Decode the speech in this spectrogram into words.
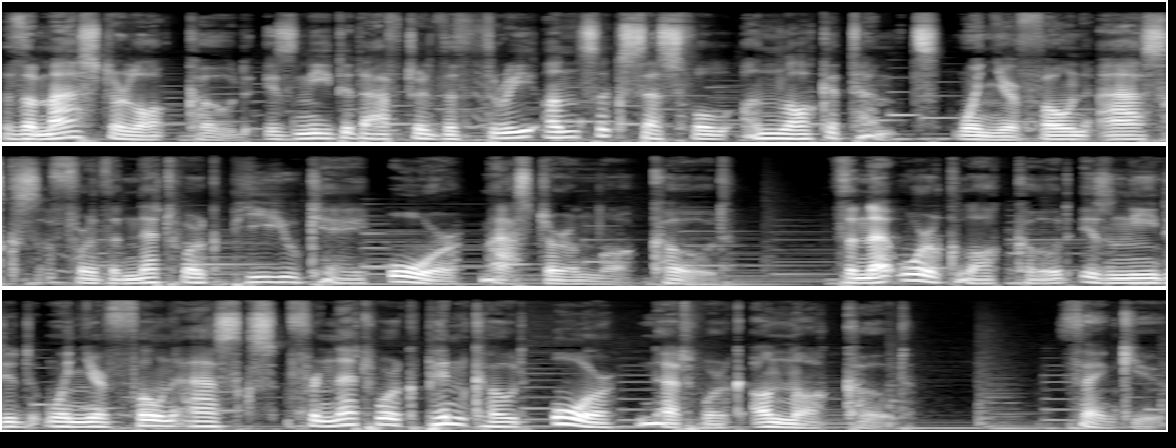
The master lock code is needed after the three unsuccessful unlock attempts when your phone asks for the network PUK or master unlock code. The network lock code is needed when your phone asks for network pin code or network unlock code. Thank you.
